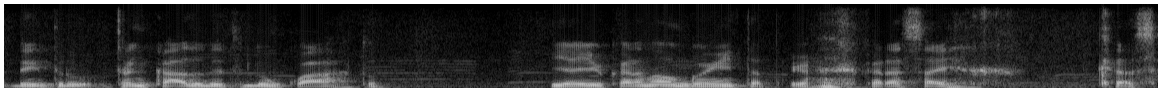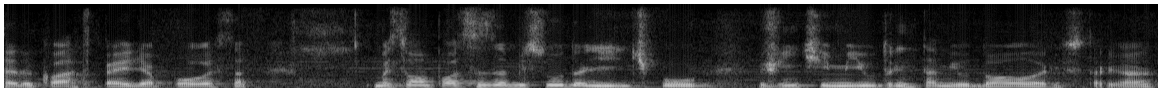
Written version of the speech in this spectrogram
dentro, trancado dentro de um quarto. E aí o cara não aguenta, tá ligado? O cara sai, o cara sai do quarto, perde a aposta. Mas são apostas absurdas de tipo 20 mil, 30 mil dólares, tá ligado?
